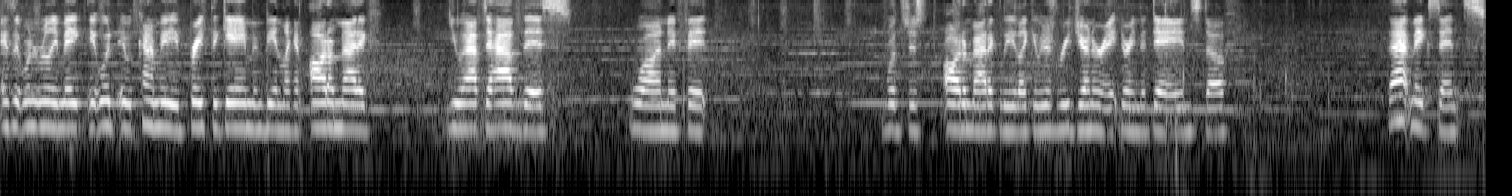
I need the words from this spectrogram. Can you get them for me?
Is it wouldn't really make it would it would kind of maybe break the game and being like an automatic. You have to have this one if it was just automatically like it would just regenerate during the day and stuff. That makes sense.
